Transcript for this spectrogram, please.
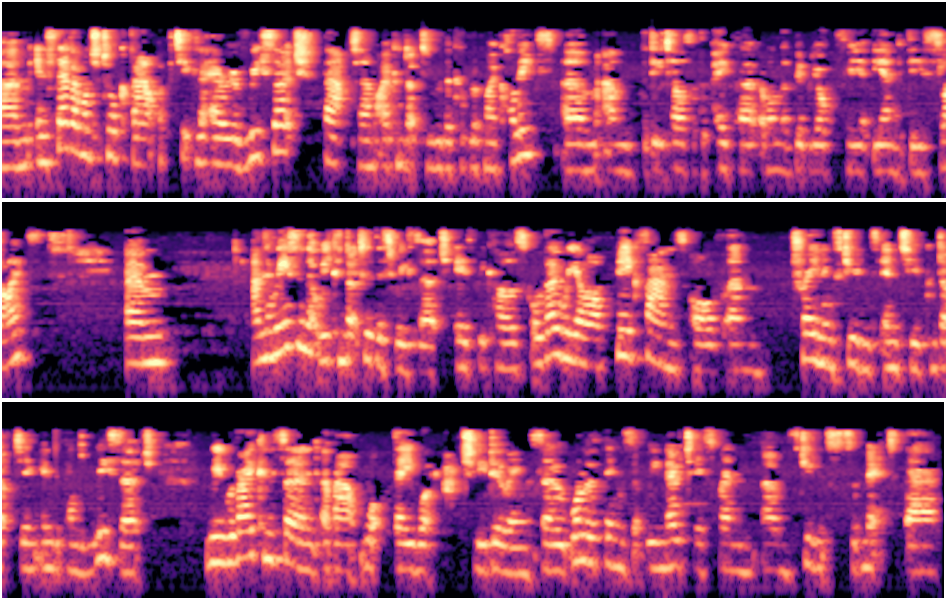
Um, instead, I want to talk about a particular area of research that um, I conducted with a couple of my colleagues, um, and the details of the paper are on the bibliography at the end of these slides. Um, and the reason that we conducted this research is because although we are big fans of um, training students into conducting independent research, we were very concerned about what they were actually doing. So one of the things that we notice when um, students submit their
